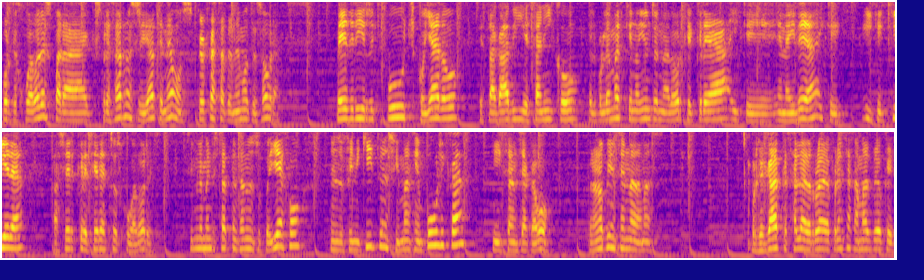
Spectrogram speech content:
Porque jugadores para expresar nuestra idea tenemos, creo que hasta tenemos de sobra. Pedri, Ricky Puch, Collado, está Gaby, está Nico. El problema es que no hay un entrenador que crea y que en la idea y que, y que quiera hacer crecer a estos jugadores. Simplemente está pensando en su pellejo, en su finiquito, en su imagen pública y se acabó. Pero no piensa en nada más. Porque cada que sale a la rueda de prensa jamás veo que,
